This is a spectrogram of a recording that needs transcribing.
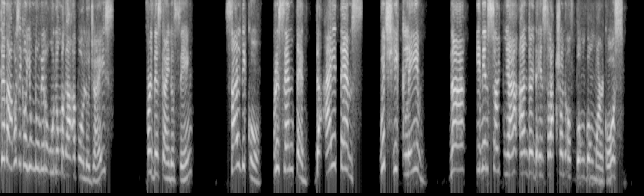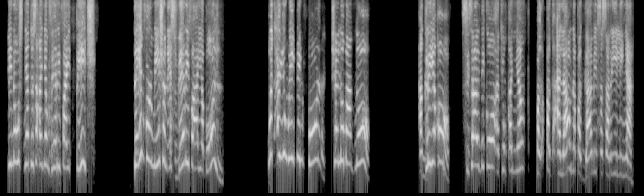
Pagkatapos ikaw yung numero unong mag-a-apologize for this kind of thing, Saldico presented the items which he claimed na in-insert niya under the instruction of Bongbong Marcos. Pinost niya doon sa kanyang verified page. The information is verifiable. What are you waiting for? Shelo Magno. Agree ako. Si Saldico at yung kanyang pag- pag-alaw na paggamit sa sarili niya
